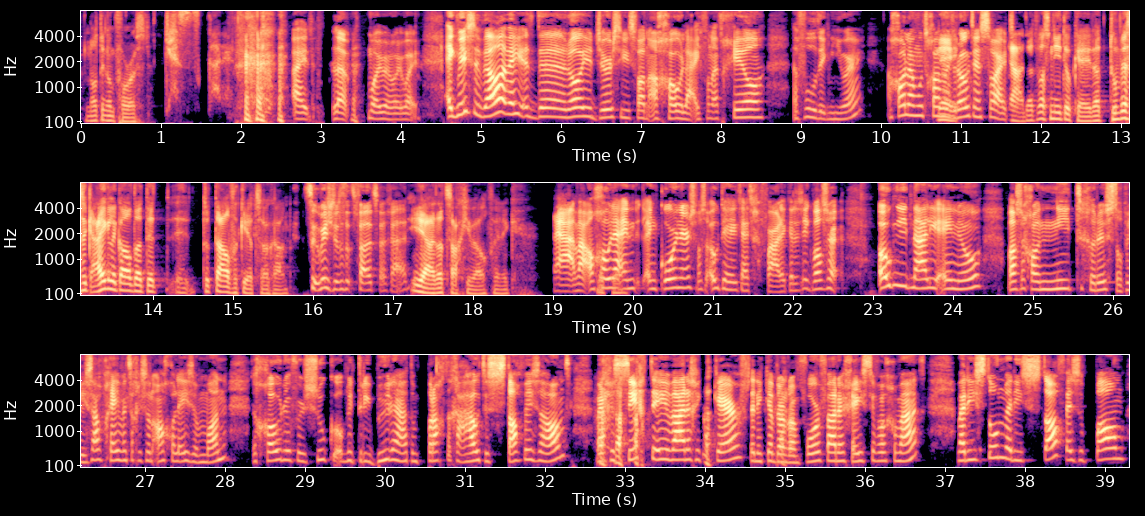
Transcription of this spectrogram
Nottingham Forest. Yes, got it. Alright, love. Mooi, mooi, mooi, mooi. Ik miste wel, weet je, de rode jerseys van Angola. Ik vond het geel, dat voelde ik niet hoor. Angola moet gewoon Nee. met rood en zwart. Ja, dat was niet oké. Dat Toen wist ik eigenlijk al dat dit eh, totaal verkeerd zou gaan. Toen wist je dat het fout zou gaan. Ja, dat zag je wel, vind ik. Ja, maar Angola Oké. en, en corners was ook de hele tijd gevaarlijk. Dus ik was er ook niet na die 1-0, was er gewoon niet gerust op. Je zag op een gegeven moment zag je zo'n Angolese man de goden verzoeken op de tribune. Hij had een prachtige houten staf in zijn hand, waar gezichten in waren gekerfd. En ik heb daar dan voorvadergeesten van gemaakt. Maar die stond met die staf en zijn palm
